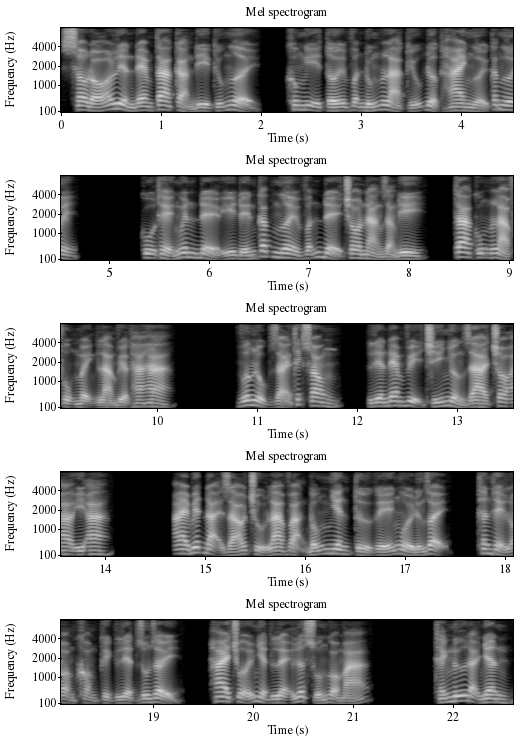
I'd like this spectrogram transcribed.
Sau đó liền đem ta cản đi cứu người, không nghĩ tới vẫn đúng là cứu được hai người các ngươi. Cụ thể nguyên để ý đến các ngươi vẫn để cho nàng giảng đi, ta cũng là phụng mệnh làm việc ha ha. Vương Lục giải thích xong, liền đem vị trí nhường ra cho AIA. Ai biết đại giáo chủ La Vạn bỗng nhiên từ ghế ngồi đứng dậy, thân thể lọm khom kịch liệt run rẩy, hai chuỗi nhiệt lệ lướt xuống gò má. Thánh nữ đại nhân,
